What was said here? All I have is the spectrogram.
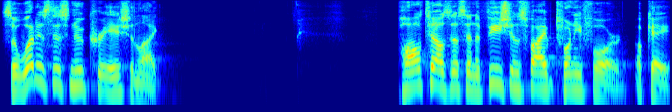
So, what is this new creation like? Paul tells us in Ephesians 5:24, okay,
